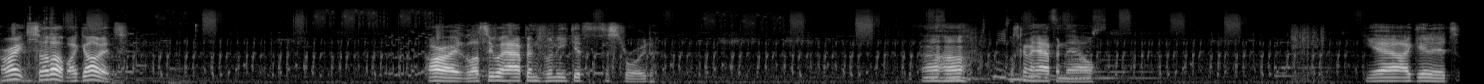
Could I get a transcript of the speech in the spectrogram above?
Alright, shut up, I got it. Alright, let's see what happens when he gets destroyed. Uh-huh. What's gonna happen now? Yeah, I get it.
